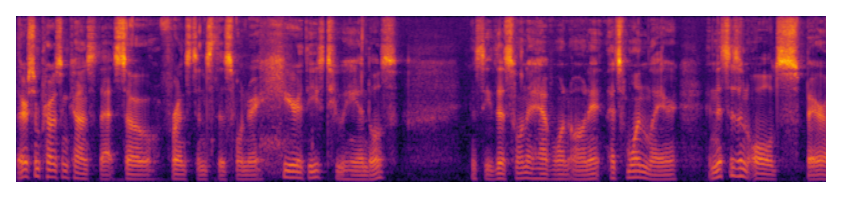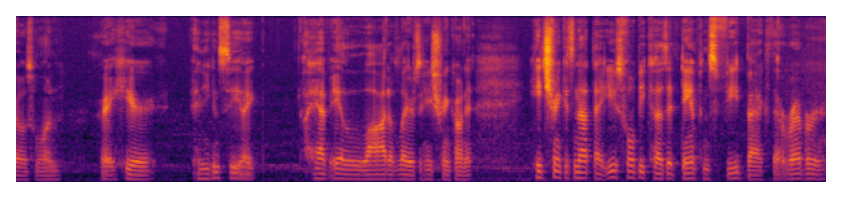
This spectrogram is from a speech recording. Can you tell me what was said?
there's some pros and cons to that. So for instance, this one right here, these two handles, you can see this one, I have one on it. That's one layer. And this is an old Sparrows one right here. And you can see I, I have a lot of layers of heat shrink on it. Heat shrink is not that useful because it dampens feedback. That rubber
